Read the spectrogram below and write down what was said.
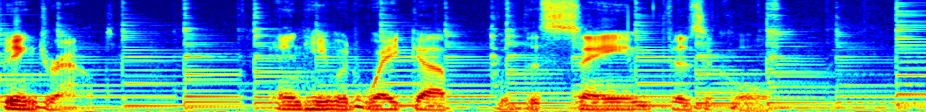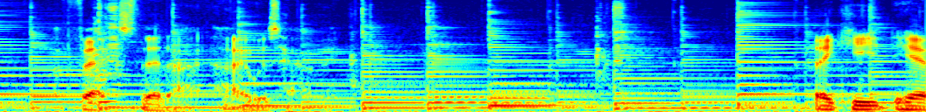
being drowned. And he would wake up with the same physical effects that I, I was having. Like he, he,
